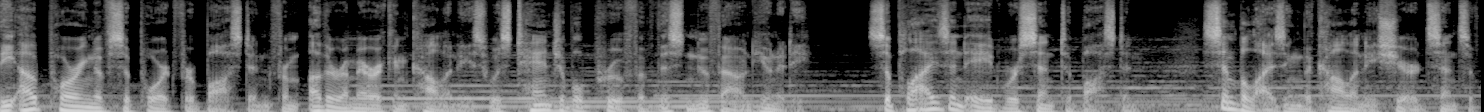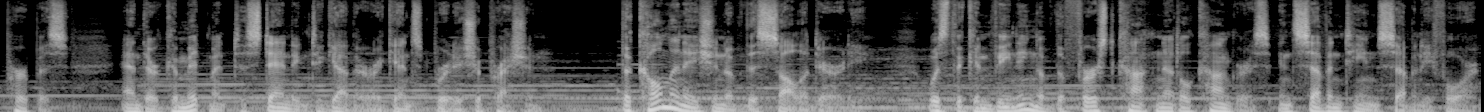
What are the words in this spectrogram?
The outpouring of support for Boston from other American colonies was tangible proof of this newfound unity. Supplies and aid were sent to Boston, symbolizing the colony's shared sense of purpose and their commitment to standing together against British oppression. The culmination of this solidarity was the convening of the First Continental Congress in 1774.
